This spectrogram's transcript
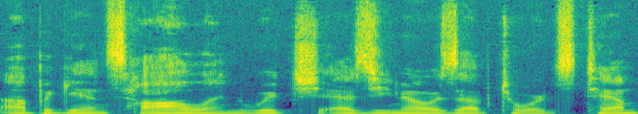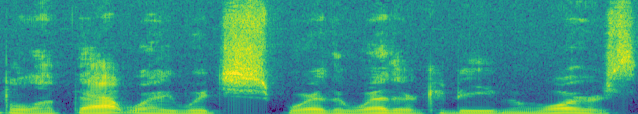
up against Holland, which, as you know, is up towards Temple, up that way, which where the weather could be even worse,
